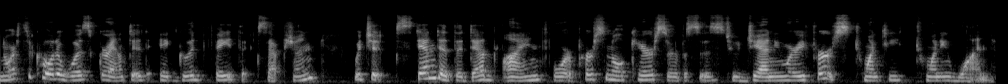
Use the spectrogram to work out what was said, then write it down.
North Dakota was granted a good faith exception, which extended the deadline for personal care services to January 1st, 2021.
